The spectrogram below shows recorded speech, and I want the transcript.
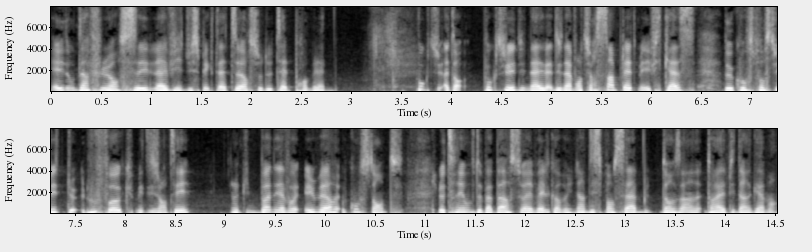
et donc d'influencer la vie du spectateur sur de tels problèmes. Ponctu- Attends, ponctué d'une aventure simplette mais efficace, de course-poursuite loufoque mais déjantée, d'une bonne humeur constante, le triomphe de Babar se révèle comme une indispensable dans, un, dans la vie d'un gamin.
